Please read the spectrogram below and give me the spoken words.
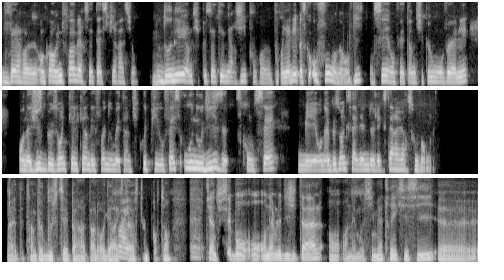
vers encore une fois vers cette aspiration. Nous donner un petit peu cette énergie pour euh, pour y aller parce qu'au fond on a envie, on sait en fait un petit peu où on veut aller, on a juste besoin que quelqu'un des fois nous mette un petit coup de pied aux fesses ou nous dise ce qu'on sait, mais on a besoin que ça vienne de l'extérieur souvent. ouais. Ouais, d'être un peu boosté par, par le regard Ouais. extérieur, c'est important. Ouais. Tiens, tu sais, bon, on, on aime le digital, on, on aime aussi Matrix ici. Euh,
